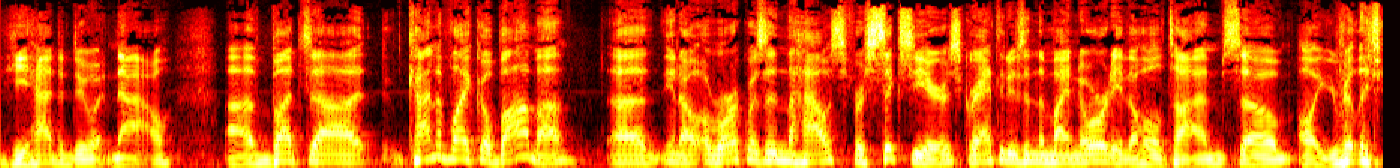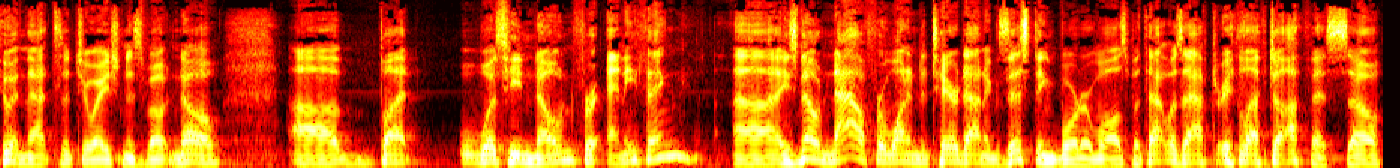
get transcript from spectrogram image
he had to do it now. Uh, but uh, kind of like Obama, uh, you know, O'Rourke was in the House for six years. Granted, he was in the minority the whole time, so all you really do in that situation is vote no. but was he known for anything? Uh, he's known now for wanting to tear down existing border walls, but that was after he left office. So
